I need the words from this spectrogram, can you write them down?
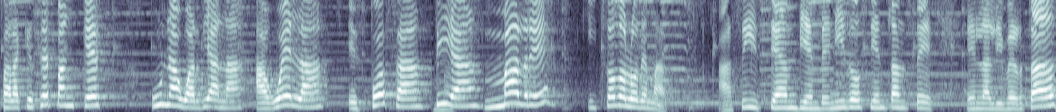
Para que sepan que es una guardiana, abuela, esposa, tía, madre y todo lo demás. Así sean bienvenidos, siéntanse en la libertad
